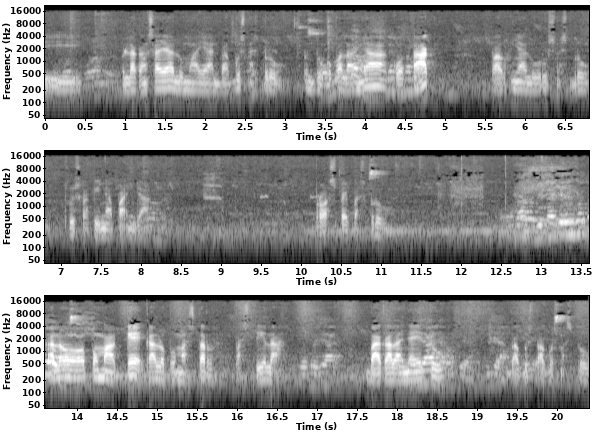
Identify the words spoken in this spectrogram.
di belakang saya lumayan bagus mas bro. Bentuk kepalanya kotak paruhnya lurus mas bro. Terus kakinya panjang. Prospek mas bro kalau pemakai kalau pemaster pastilah bakalannya itu bagus-bagus mas bro.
